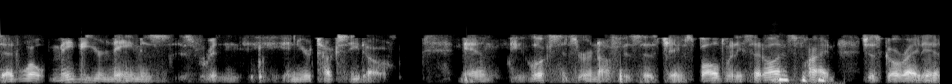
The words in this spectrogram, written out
said, "Well, maybe your name is is written in your tuxedo." And he looks, and sure enough, it says James Baldwin. He said, "Oh, that's fine. Just go right in."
